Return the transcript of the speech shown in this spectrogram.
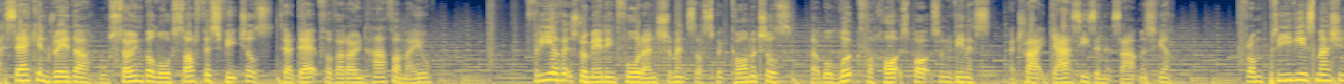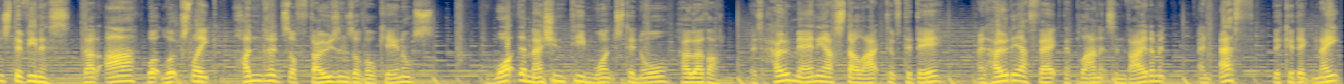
A second radar will sound below surface features to a depth of around half a mile Three of its remaining four instruments are spectrometers that will look for hotspots on Venus and track gases in its atmosphere. From previous missions to Venus, there are what looks like hundreds of thousands of volcanoes. What the mission team wants to know, however, is how many are still active today and how they affect the planet's environment and if they could ignite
